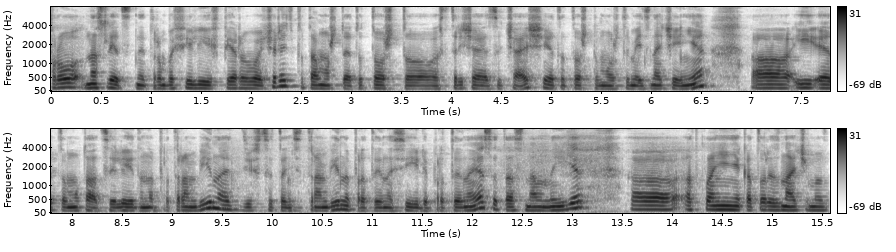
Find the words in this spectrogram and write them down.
про наследственные тромбофилии в первую очередь, потому что это то, что встречается чаще, это то, что может иметь значение. А, и это мутации Лейдена протромбина, дефицит антитромбина, протеина С или протеина С. Это основные а, отклонения, которые значимы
